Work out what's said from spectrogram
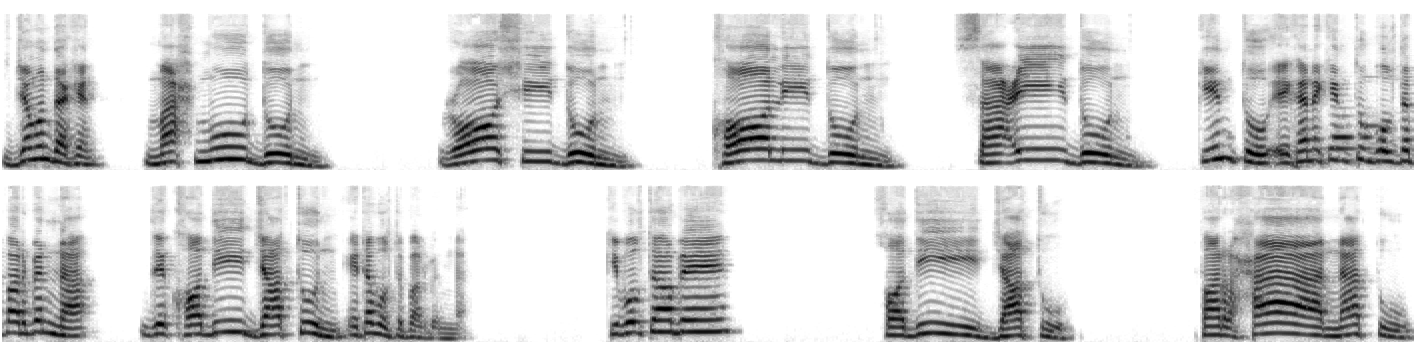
যেমন দেখেন, মাহমুদুন, রশিদুন, খলিদুন, সাঈদুন। কিন্তু এখানে কিন্তু বলতে পারবেন না যে খদি জাতুন, এটা বলতে পারবেন না। কি বলতে হবে? খদি জাতু, ফারহানাতু,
